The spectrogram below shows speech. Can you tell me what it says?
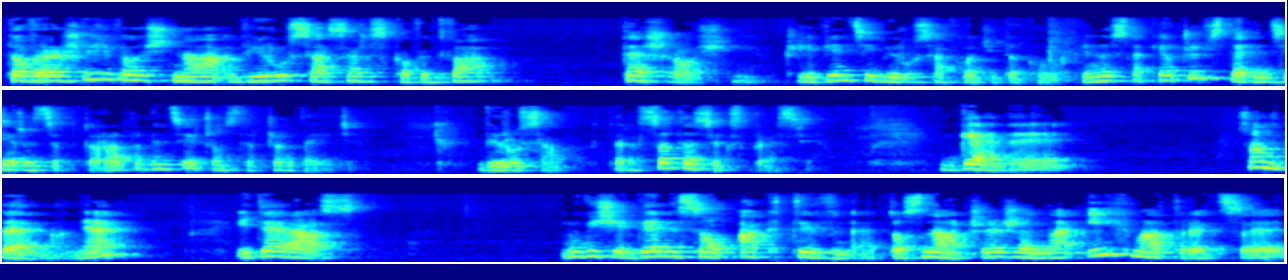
to wrażliwość na wirusa SARS-CoV-2 też rośnie, czyli więcej wirusa wchodzi do komórki. No jest takie oczywiste, więcej receptora, to więcej cząsteczek wejdzie wirusowych. Teraz co to jest ekspresja? Geny są w DNA, nie? I teraz mówi się, geny są aktywne, to znaczy, że na ich matrycy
